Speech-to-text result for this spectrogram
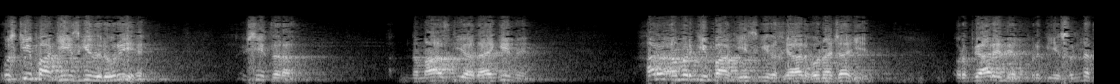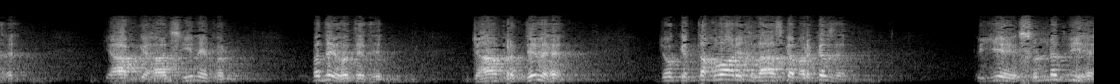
اس کی پاکیز کی ضروری ہے۔ اسی طرح نماز کی ادائیگی میں ہر امر کی پاکیزگی کا خیال ہونا چاہیے۔ اور پیارے دل کی یہ سنت ہے کہ آپ کے ہاتھ سینے پر بدے ہوتے تھے، جہاں پر دل ہے جو کہ تقوی اور اخلاص کا مرکز ہے۔ تو یہ سنت بھی ہے،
